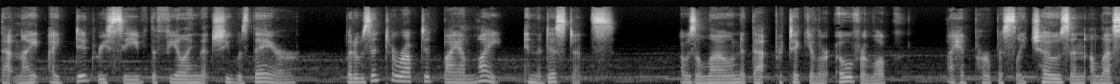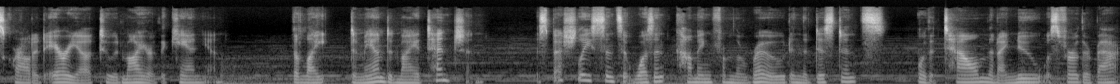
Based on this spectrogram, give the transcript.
That night I did receive the feeling that she was there, but it was interrupted by a light in the distance. I was alone at that particular overlook. I had purposely chosen a less crowded area to admire the canyon. The light demanded my attention, especially since it wasn't coming from the road in the distance or the town that I knew was further back.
